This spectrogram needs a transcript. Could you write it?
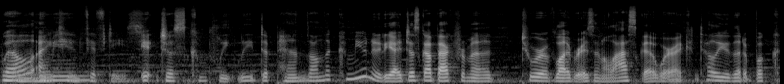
Well, in the I mean, 1950s. it just completely depends on the community. I just got back from a tour of libraries in Alaska where I can tell you that a book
